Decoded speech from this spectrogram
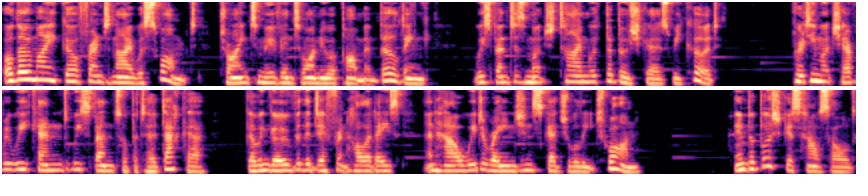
Although my girlfriend and I were swamped trying to move into our new apartment building, we spent as much time with Babushka as we could. Pretty much every weekend we spent up at her dacha, going over the different holidays and how we'd arrange and schedule each one. In Babushka's household,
